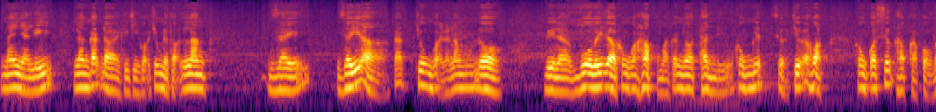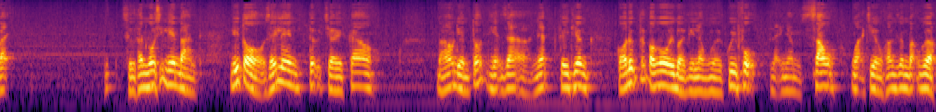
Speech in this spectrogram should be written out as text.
nay nhà lý, lăng các đời, thì chỉ gọi chung là thọ lăng. Giấy giấy ở các chung gọi là long đồ vì là vua bây giờ không có học mà các nho thần thì cũng không biết sửa chữa hoặc không có sức học cả cổ vậy. Sử thân ngô sĩ liên bàn, lý tổ giấy lên tự trời cao, báo điểm tốt hiện ra ở nét cây thiêng. Có đức tức có ngôi bởi vì lòng người quy phụ, lại nhằm sau ngoại triều hoang dâm bạo ngược.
